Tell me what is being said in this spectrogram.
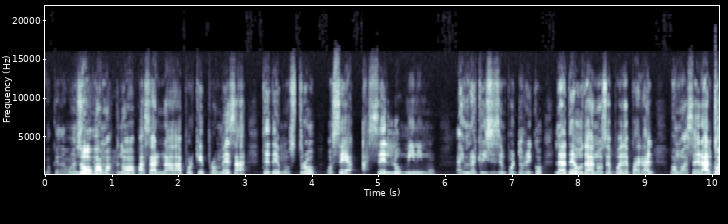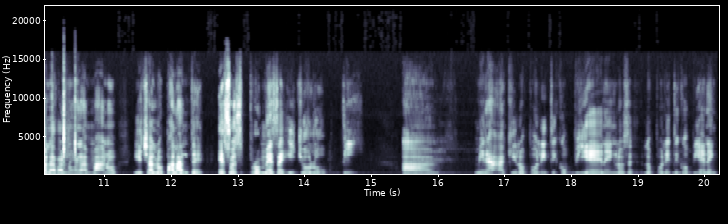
Nos quedamos así. no, vamos, no va a pasar nada porque promesa te demostró, o sea, hacer lo mínimo. Hay una crisis en Puerto Rico, la deuda no se puede pagar. Vamos a hacer algo, a lavarnos las manos y echarlo para adelante. Eso es promesa y yo lo vi. Ah, Mira, aquí los políticos vienen, los, los políticos vienen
